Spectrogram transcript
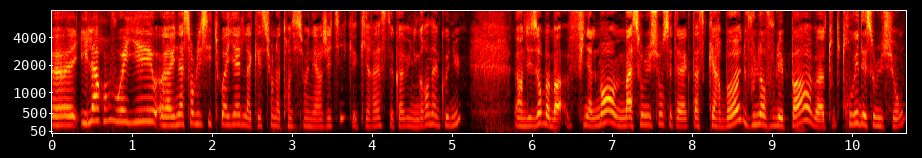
Euh, il a renvoyé à une assemblée citoyenne la question de la transition énergétique, qui reste quand même une grande inconnue, en disant bah, bah, finalement, ma solution c'était la taxe carbone, vous n'en voulez pas, bah, trouver des solutions.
